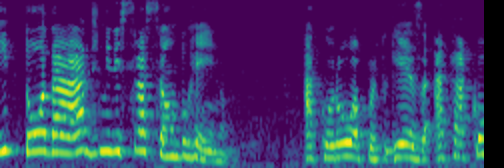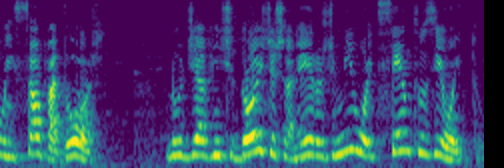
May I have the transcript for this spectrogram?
e toda a administração do reino. A coroa portuguesa atracou em Salvador no dia 22 de janeiro de 1808.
